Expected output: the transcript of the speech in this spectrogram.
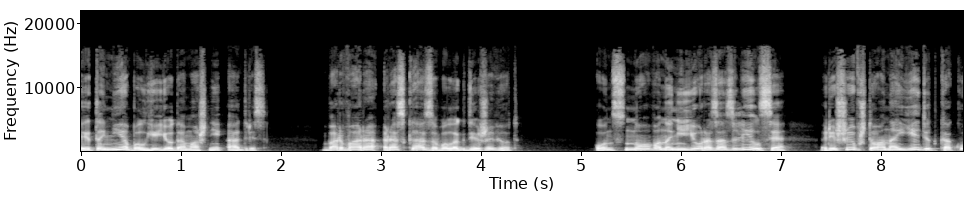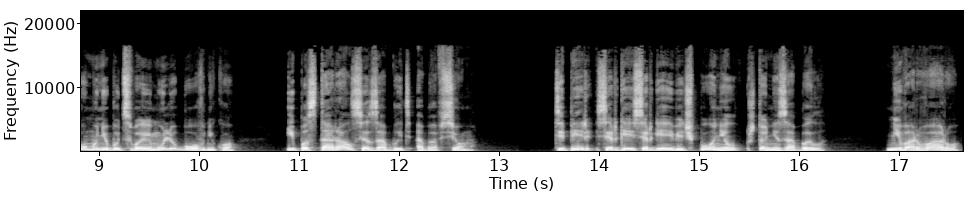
Это не был ее домашний адрес — Варвара рассказывала, где живет. Он снова на нее разозлился, решив, что она едет к какому-нибудь своему любовнику, и постарался забыть обо всем. Теперь Сергей Сергеевич понял, что не забыл. Не Варвару,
